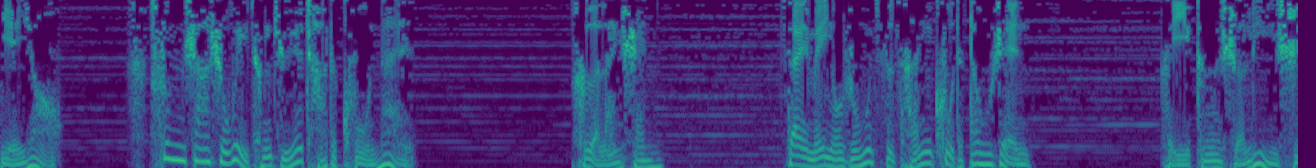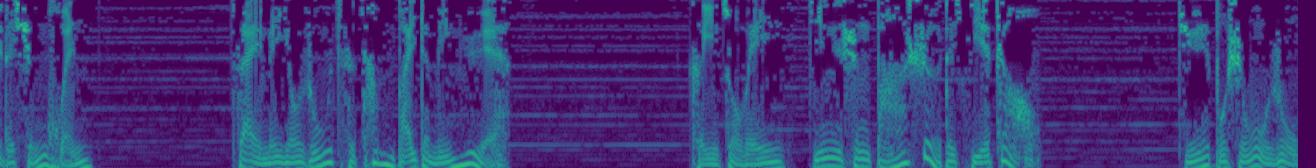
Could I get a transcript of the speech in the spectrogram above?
解药。风沙是未曾觉察的苦难，贺兰山再没有如此残酷的刀刃，可以割舍历史的雄浑；再没有如此苍白的明月，可以作为今生跋涉的写照。绝不是误入，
